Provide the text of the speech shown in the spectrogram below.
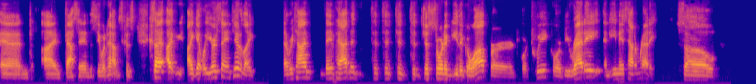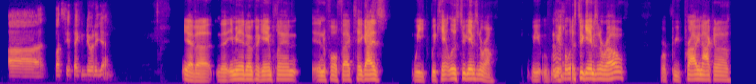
and I'm fascinated to see what happens because because I, I I get what you're saying too. Like every time they've had to to, to, to, to just sort of either go up or or tweak or be ready, and Ime's had them ready. So uh, let's see if they can do it again. Yeah, the the Ime Udoka game plan in full effect. Hey guys, we we can't lose two games in a row. We we Mm. don't lose two games in a row. We're we probably not gonna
